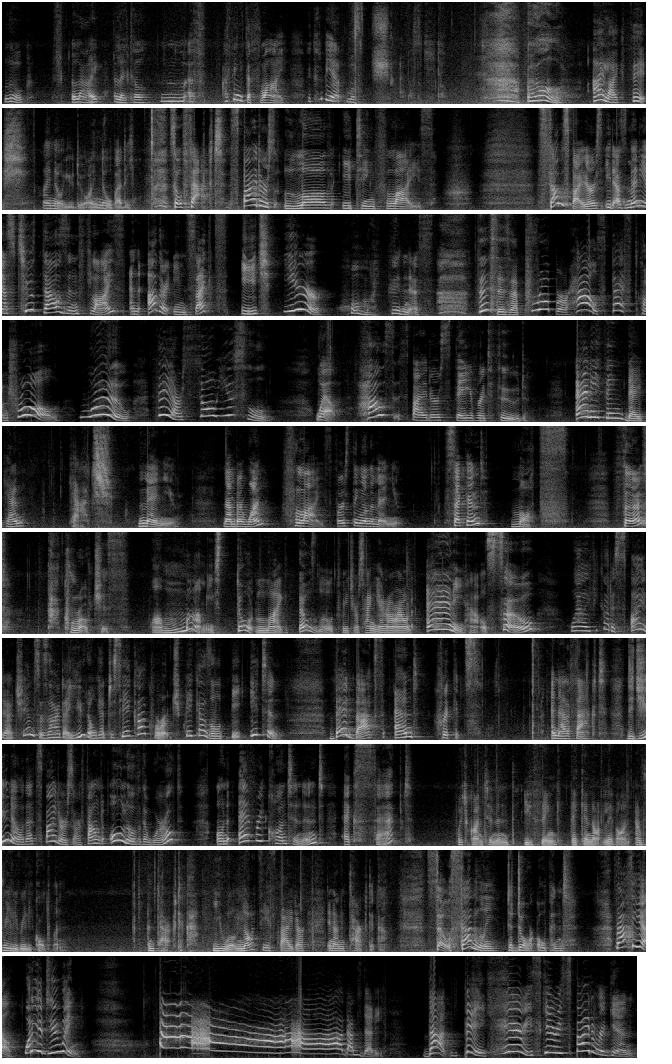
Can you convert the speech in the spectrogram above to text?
Look, like a little, mm, a I think it's a fly. It could be a, mos- shh, a mosquito. Oh, I like fish. I know you do. I know, buddy. So, fact spiders love eating flies. Some spiders eat as many as 2,000 flies and other insects each year. Oh my goodness. This is a proper house pest control. Whoa, they are so useful. Well, house spiders' favorite food? Anything they can catch. Menu. Number one, flies. First thing on the menu. Second, moths. Third, cockroaches. Well, mommies don't like those little creatures hanging around anyhow. So, well, if you got a spider, chances are that you don't get to see a cockroach because it'll be eaten. Bedbugs and crickets. Another fact did you know that spiders are found all over the world? On every continent except which continent you think they cannot live on? A really, really cold one. Antarctica. You will not see a spider in Antarctica. So suddenly the door opened. Raphael, what are you doing? Ah, that's Daddy. That big, hairy, scary spider again.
